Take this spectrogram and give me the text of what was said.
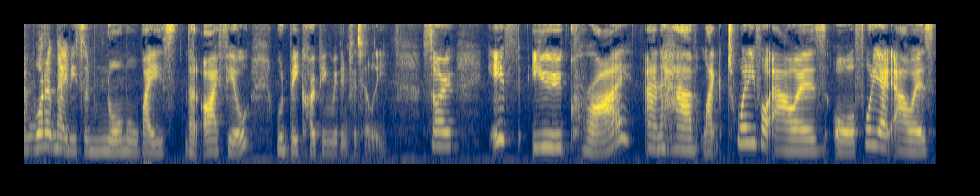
And what are maybe some normal ways that I feel would be coping with infertility? So, if you cry and have like 24 hours or 48 hours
